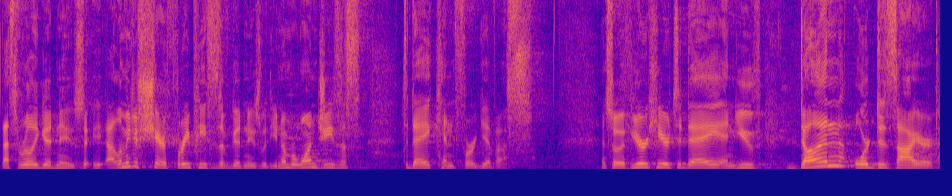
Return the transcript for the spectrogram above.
That's really good news. Uh, let me just share three pieces of good news with you. Number one, Jesus today can forgive us. And so if you're here today and you've done or desired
